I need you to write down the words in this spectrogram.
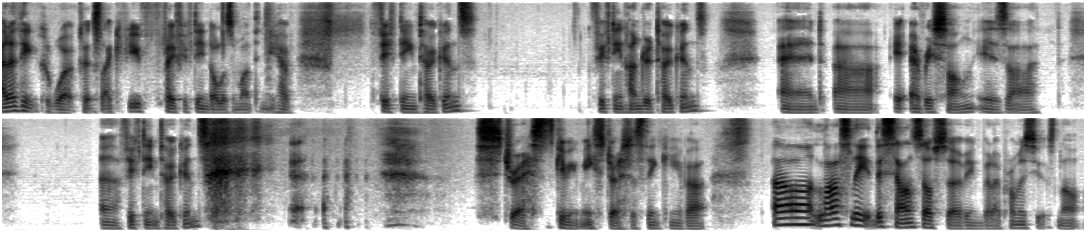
I don't think it could work because it's like if you pay $15 a month and you have 15 tokens, 1500 tokens, and uh, it, every song is uh, uh, 15 tokens. stress. It's giving me stress just thinking about. Uh, lastly, this sounds self serving, but I promise you it's not.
